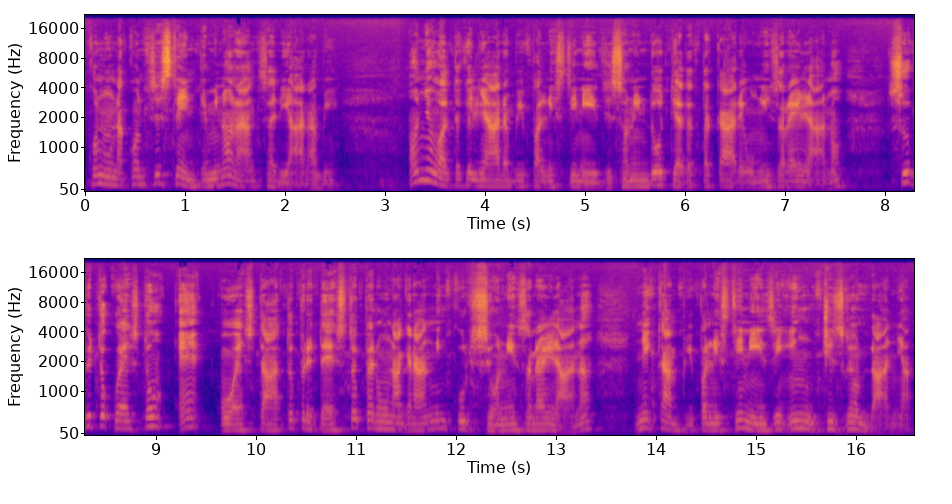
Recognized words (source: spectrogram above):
con una consistente minoranza di arabi. Ogni volta che gli arabi palestinesi sono indotti ad attaccare un israeliano, subito questo è o è stato pretesto per una grande incursione israeliana nei campi palestinesi in Cisgiordania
